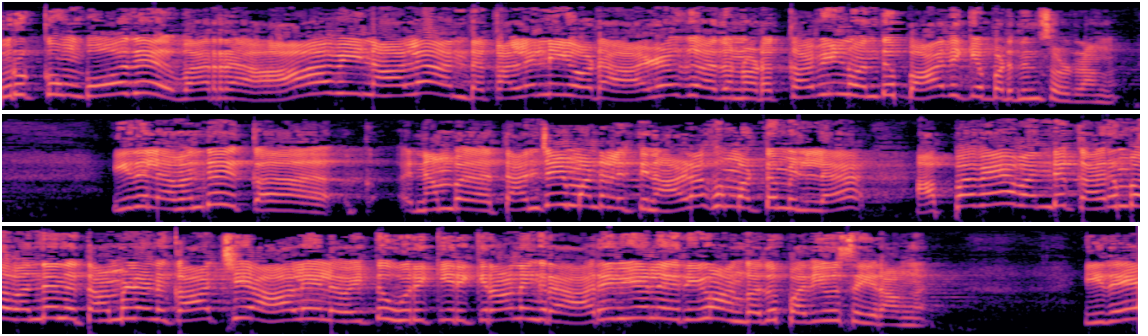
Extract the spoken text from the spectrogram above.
உருக்கும் போது வர்ற ஆவினால அந்த கழனியோட அழகு அதனோட கவின் வந்து பாதிக்கப்படுதுன்னு சொல்றாங்க. இதுல வந்து க- நம்ம தஞ்சை மண்டலத்தின் அழகு மட்டும் இல்ல அப்பவே வந்து கரும்பை வந்து இந்த தமிழனுக்கு ஆட்சி ஆலையில வைத்து உருக்கி இருக்கிறானுங்கிற அறிவியலையும் அங்க வந்து பதிவு செய்யறாங்க இதே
